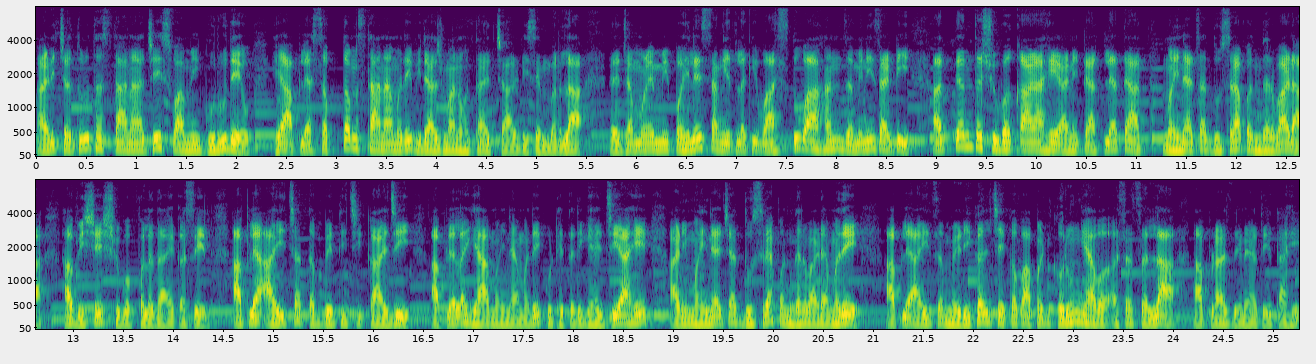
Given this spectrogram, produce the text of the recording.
आणि चतुर्थ स्थानाचे स्वामी गुरुदेव हे आपल्या सप्तम स्थानामध्ये विराजमान होत आहेत चार डिसेंबरला. त्याच्यामुळे मी पहिलेच सांगितलं की वास्तुवाहन जमिनीसाठी अत्यंत शुभ काळ आहे आणि त्यातल्या त्यात महिन्याचा दुसरा पंधरवाडा हा विशेष शुभ फलदायक असेल. आपल्या आईच्या तब्येतीची काळजी आपल्याला ह्या महिन्यामध्ये कुठेतरी घ्यायची आहे आणि महिन्याच्या दुसऱ्या पंधरवाड्यामध्ये आपल्या आईचं मेडिकल चेकअप आपण करून घ्यावं असा सल्ला आपणास देण्यात येत आहे.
